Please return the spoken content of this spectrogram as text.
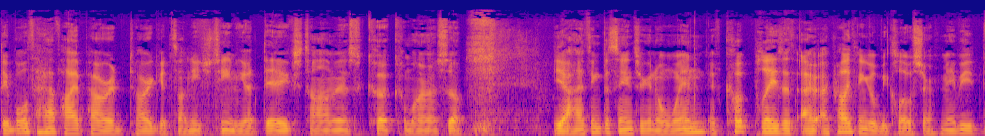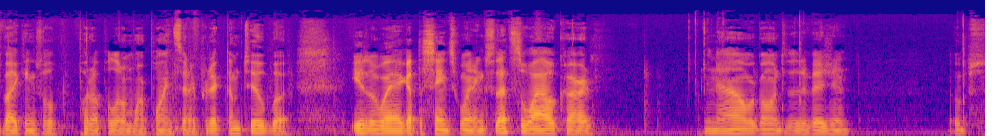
they both have high powered targets on each team. You got Diggs, Thomas, Cook, Kamara. So, yeah, I think the Saints are going to win. If Cook plays, I, I probably think it'll be closer. Maybe the Vikings will put up a little more points than I predict them to, but either way, I got the Saints winning. So that's the wild card. And now we're going to the division. Oops,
